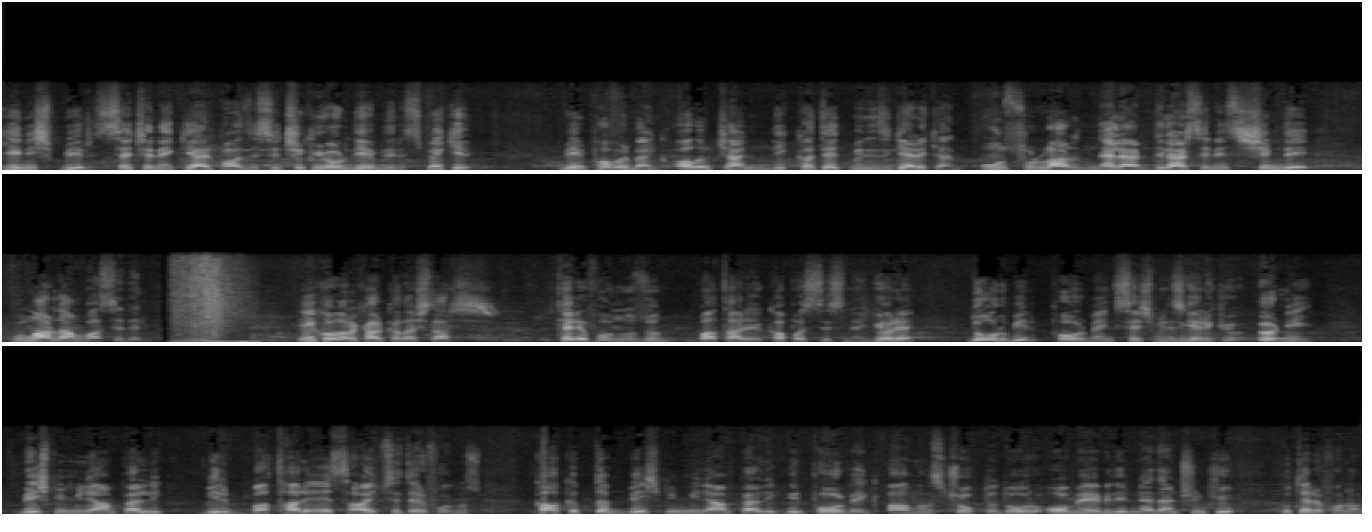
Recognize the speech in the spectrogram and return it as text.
geniş bir seçenek yelpazesi çıkıyor diyebiliriz. Peki bir powerbank alırken dikkat etmeniz gereken unsurlar neler? Dilerseniz şimdi bunlardan bahsedelim. İlk olarak arkadaşlar telefonunuzun batarya kapasitesine göre doğru bir powerbank seçmeniz gerekiyor. Örneğin 5000 miliamperlik bir bataryaya sahipse telefonunuz kalkıp da 5000 miliamperlik bir powerbank almanız çok da doğru olmayabilir. Neden? Çünkü bu telefonu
